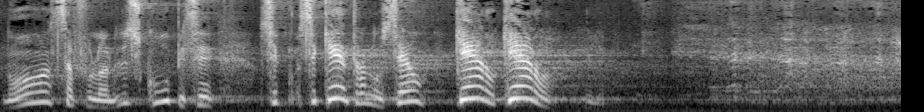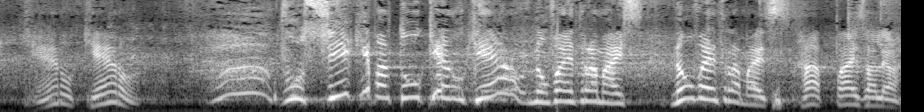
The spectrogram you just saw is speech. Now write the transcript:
nossa fulano, desculpe, você, você, você quer entrar no céu? Quero, quero. Quero, quero. Você que matou o quero, quero, não vai entrar mais, não vai entrar mais. Rapaz, olha,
